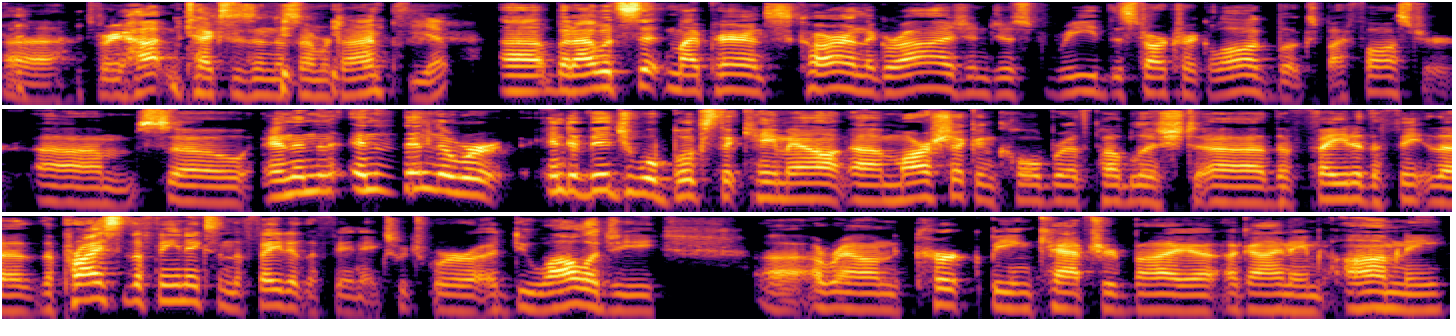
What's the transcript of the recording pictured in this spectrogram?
Uh, it's very hot in Texas in the summertime. Yep. Uh, but I would sit in my parents' car in the garage and just read the Star Trek log books by Foster. Um, so, and then and then there were individual books that came out. Uh, Marshak and Culbreath published uh, the Fate of the, the the Price of the Phoenix and the Fate of the Phoenix, which were a duology uh, around Kirk being captured by a, a guy named Omne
